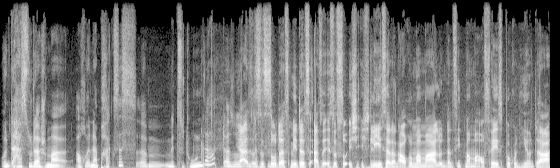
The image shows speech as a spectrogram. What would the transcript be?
Und hast du da schon mal auch in der Praxis ähm, mit zu tun gehabt? Also ja, also es ist so, dass mir das, also ist es so, ich, ich lese ja dann auch immer mal und dann sieht man mal auf Facebook und hier und da.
